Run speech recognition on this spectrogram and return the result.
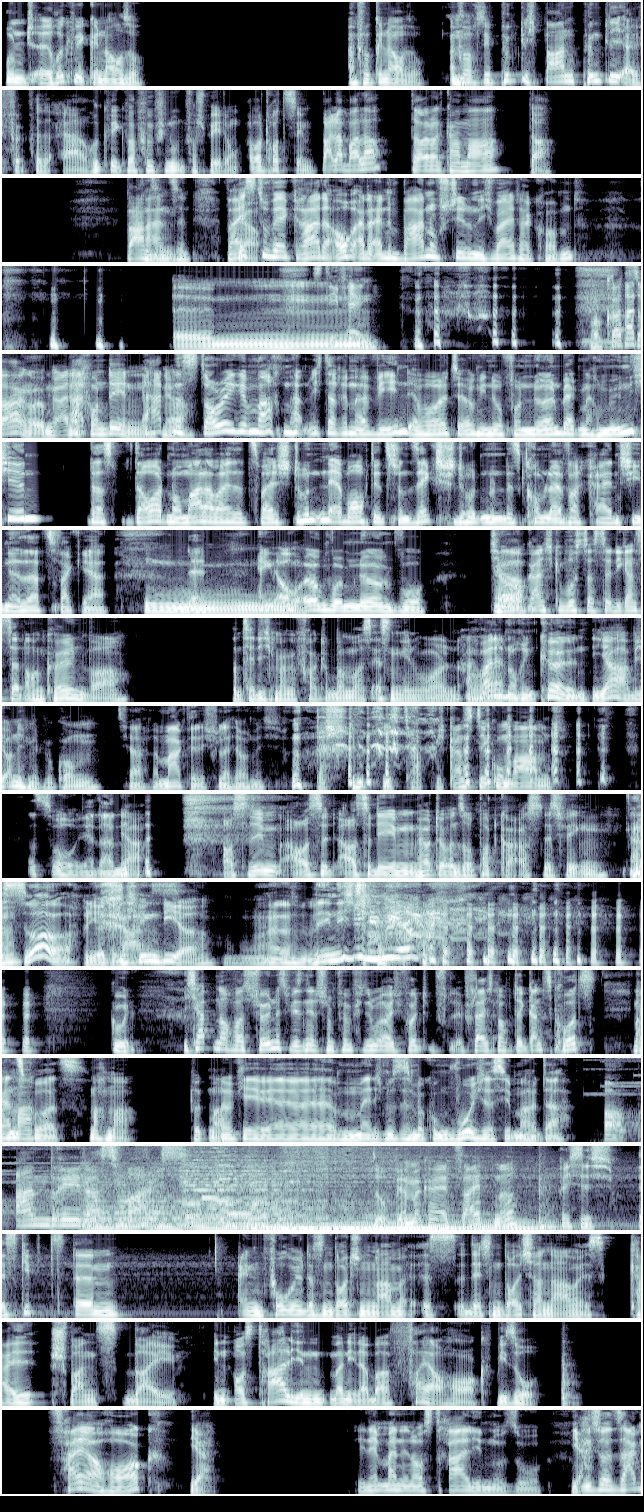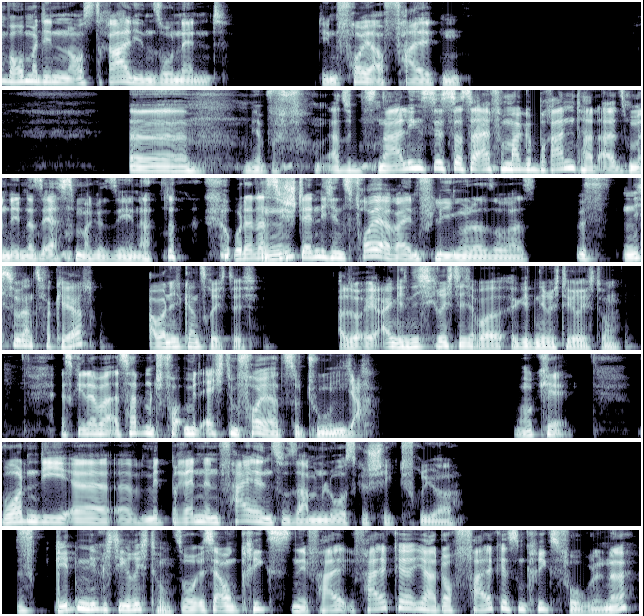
Und äh, Rückweg genauso. Einfach genauso. Einfach Hm. sie pünktlich Bahn, pünktlich, äh, ja, Rückweg war fünf Minuten Verspätung. Aber trotzdem, baller, baller, 300 km/h, da. Wahnsinn. Wahnsinn. Weißt Ja. du, wer gerade auch an einem Bahnhof steht und nicht weiterkommt? Ähm, Steve Heng. Wollte gerade Hat- sagen, irgendeiner hat- von denen. Er hat ja. eine Story gemacht und hat mich darin erwähnt, er wollte irgendwie nur von Nürnberg nach München. Das dauert normalerweise zwei Stunden, er braucht jetzt schon sechs Stunden und es kommt einfach kein Schienenersatzverkehr. Der Hängt auch irgendwo im Nirgendwo. Ich habe Ja. auch gar nicht gewusst, dass der die ganze Zeit noch in Köln war. Sonst hätte ich mal gefragt, ob wir mal was essen gehen wollen. Ach, war der noch in Köln? Ja, habe ich auch nicht mitbekommen. Tja, dann mag der dich vielleicht auch nicht. Das stimmt nicht. Ich habe mich ganz dick umarmt. Ach so, ja dann. Ja. Außerdem, außer, außerdem hört er unsere Podcasts, deswegen. Ach ne? so. Und die hört er nicht wegen dir. Äh, Nicht wegen mir. Gut. Ich habe noch was Schönes. Wir sind jetzt schon fünf Minuten, aber ich wollte vielleicht noch ganz kurz. Mach Ganz mal, kurz. Mach mal. Drück mal. Okay, ja, Moment, ich muss jetzt mal gucken, wo ich das hier mache. Da. Ob André das weiß. So, wir haben ja keine Zeit, ne? Richtig. Es gibt ähm, einen Vogel, dessen deutscher Name ist, dessen deutscher Name ist Keilschwanzweih. In Australien nennt man ihn aber Firehawk. Wieso? Firehawk, Ja. den nennt man in Australien nur so. Ja. Und ich soll sagen, warum man den in Australien so nennt. Den Feuerfalken. Äh, ja, also das naheliegendste ist, dass er einfach mal gebrannt hat, als man den das erste Mal gesehen hat. oder dass die Mhm. ständig ins Feuer reinfliegen oder sowas. Ist nicht so ganz verkehrt, aber nicht ganz richtig. Also äh, eigentlich nicht richtig, aber er geht in die richtige Richtung. Es geht aber, es hat mit, mit echtem Feuer zu tun. Ja. Okay. Wurden die äh, äh, mit brennenden Pfeilen zusammen losgeschickt früher? Es geht in die richtige Richtung. So ist ja auch ein Kriegs. Nee, Fal Falke, ja doch, Falke ist ein Kriegsvogel, ne?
